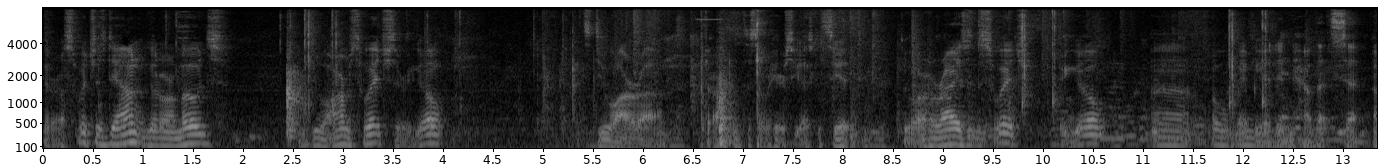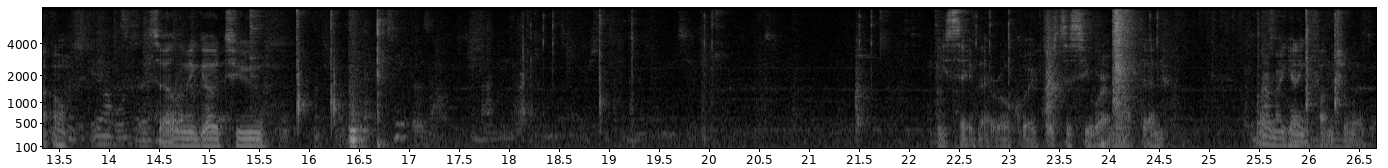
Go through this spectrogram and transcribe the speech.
Get our switches down. Go to our modes. Do our arm switch. There we go. Let's do our. Uh, I'll put this over here so you guys can see it. Do our horizon switch. There you go. Uh, oh, maybe I didn't have that set. Uh oh. So let me go to. Take those out. Let me save that real quick just to see where I'm at then. Where am I getting function with?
